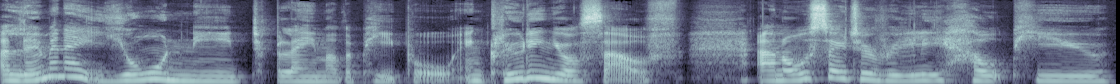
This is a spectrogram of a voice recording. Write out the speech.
eliminate your need to blame other people, including yourself, and also to really help you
